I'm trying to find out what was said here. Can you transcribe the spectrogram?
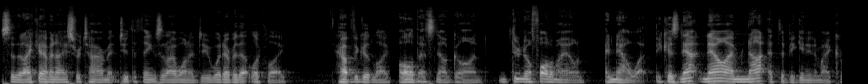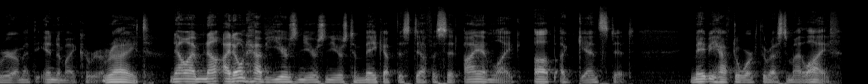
so that I could have a nice retirement, do the things that I want to do, whatever that looked like, have the good life. All of that's now gone through no fault of my own. And now what? Because now, now I'm not at the beginning of my career. I'm at the end of my career. right. Now I'm not I don't have years and years and years to make up this deficit. I am like up against it. Maybe have to work the rest of my life.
